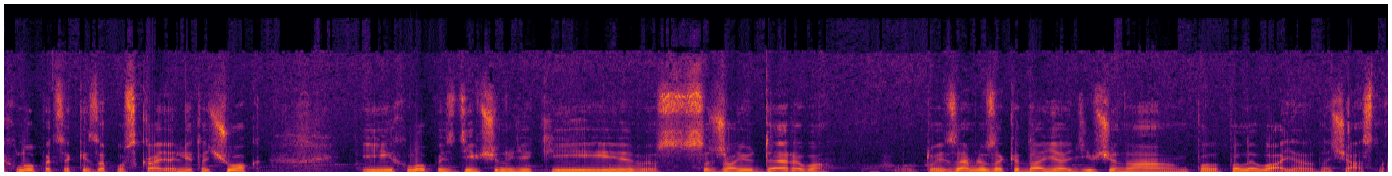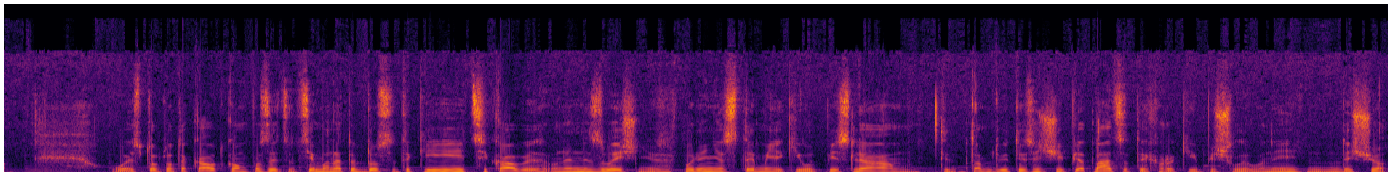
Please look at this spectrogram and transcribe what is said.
хлопець, який запускає літачок, і хлопець з дівчиною, які саджають дерево. Той землю закидає, а дівчина поливає одночасно. Ось, тобто така от композиція. Ці монети досить такі цікаві, вони незвичні. В порівнянні з тими, які от після там, 2015 років пішли, вони дещо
